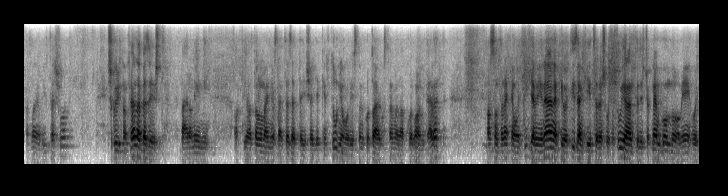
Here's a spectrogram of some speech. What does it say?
Az nagyon vicces volt. És akkor írtam fellebezést, bár a néni, aki a tanulmányosztályt vezette, és egyébként túlnyomó részt, amikor találkoztam vele, akkor valamit evett. Azt mondta nekem, hogy higgyem én el neki, hogy 12-szeres volt a túljelentkezés, csak nem gondolom én, hogy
